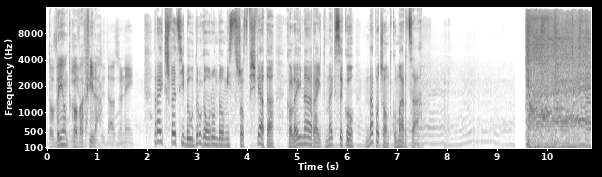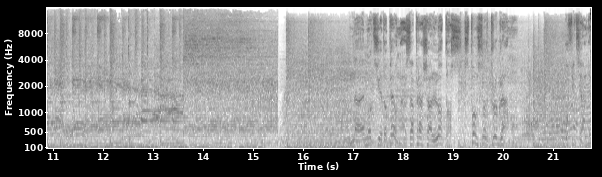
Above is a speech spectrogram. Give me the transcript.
To wyjątkowa chwila. Rajd Szwecji był drugą rundą Mistrzostw Świata. Kolejna rajd Meksyku na początku marca. Emocje do pełna zaprasza Lotos, sponsor programu. Oficjalny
